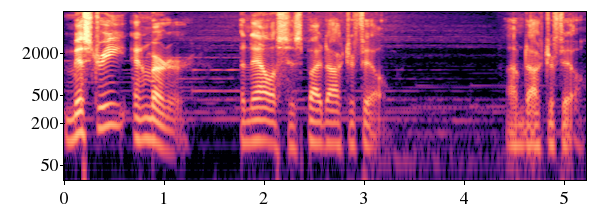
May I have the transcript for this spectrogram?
Mystery and Murder. Analysis by Dr. Phil. I'm Dr. Phil.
